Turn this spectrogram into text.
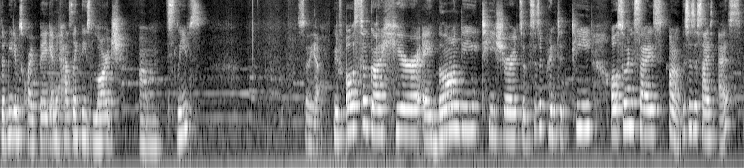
the medium's quite big and it has like these large um, sleeves. So yeah. We've also got here a Blondie t-shirt. So this is a printed tee, also in a size, oh no, this is a size S.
